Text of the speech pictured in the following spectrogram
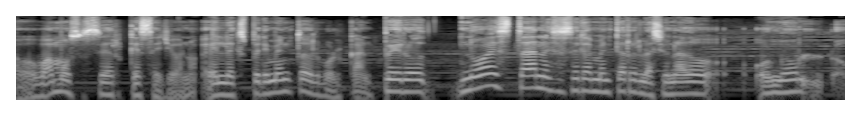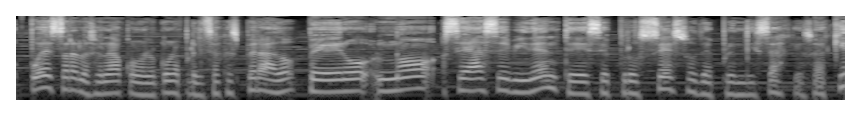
o vamos a hacer, qué sé yo, ¿no? El experimento del volcán, pero no está necesariamente relacionado o no puede estar relacionado con algún aprendizaje esperado, pero no se hace evidente ese proceso de aprendizaje. O sea, aquí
